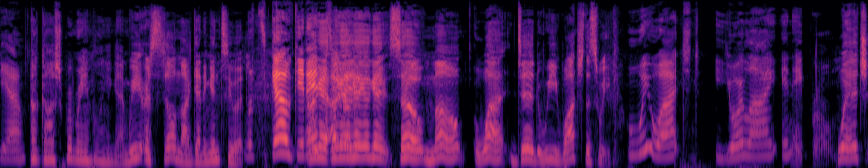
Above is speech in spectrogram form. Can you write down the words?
Yeah, Oh gosh, we're rambling again. We are still not getting into it. let's go get Okay, into okay, it. okay, okay. okay. So, Mo, what did we watch this week? We watched Your Lie in April. Which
